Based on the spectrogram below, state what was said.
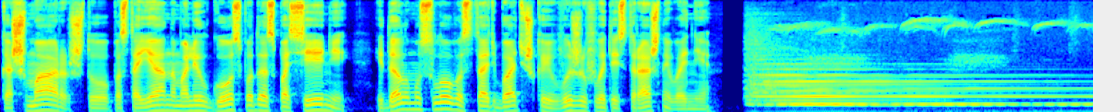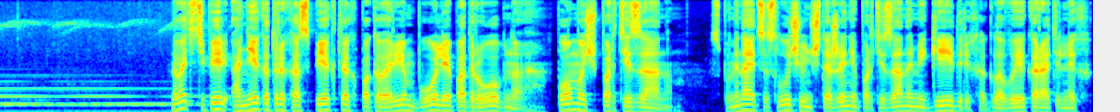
кошмара, что постоянно молил Господа о спасении и дал ему слово стать батюшкой, выжив в этой страшной войне. Давайте теперь о некоторых аспектах поговорим более подробно. Помощь партизанам. Вспоминается случай уничтожения партизанами Гейдриха, главы карательных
